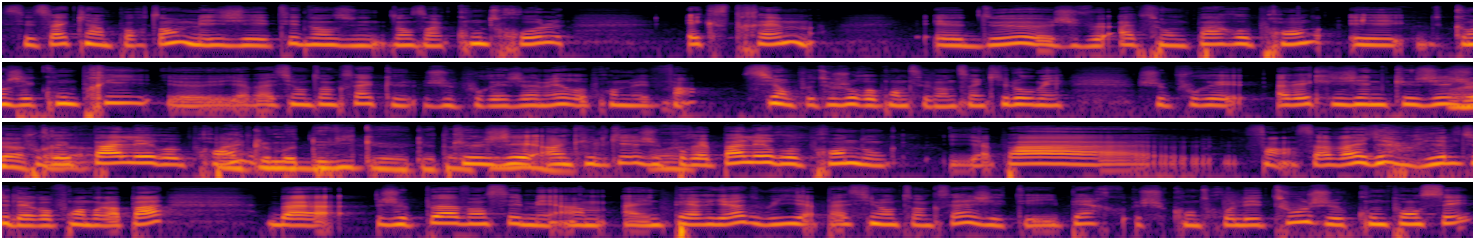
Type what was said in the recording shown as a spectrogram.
C'est ça qui est important. Mais j'ai été dans, une, dans un contrôle extrême de euh, je veux absolument pas reprendre. Et quand j'ai compris, euh, il y a pas si longtemps que ça, que je pourrais jamais reprendre mes... Enfin, si, on peut toujours reprendre ces 25 kilos, mais je pourrais, avec l'hygiène que j'ai, Voilà, je pourrais pas les reprendre Avec le mode de vie que, que, que j'ai inculqué, je Ouais. pourrais pas les reprendre. Donc, il n'y a pas. Enfin, ça va, Gabriel, tu les reprendras pas. Bah, je peux avancer, mais à, à une période, oui, il n'y a pas si longtemps que ça, j'étais hyper. Je contrôlais tout, je compensais.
